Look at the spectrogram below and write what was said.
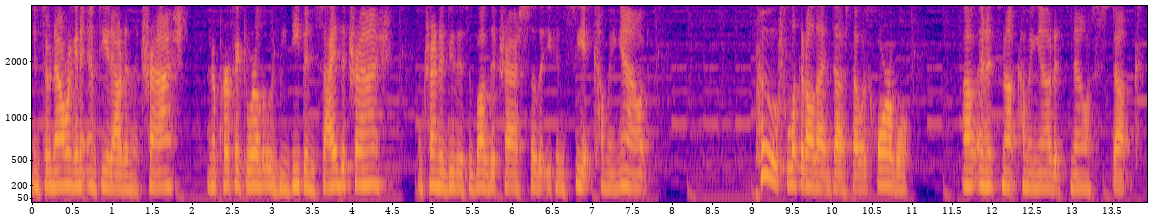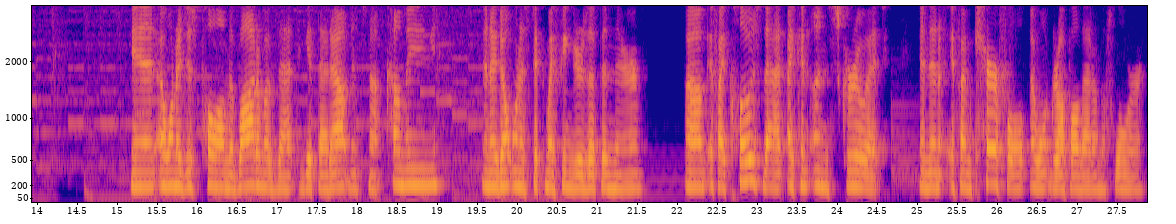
And so now we're gonna empty it out in the trash. In a perfect world, it would be deep inside the trash. I'm trying to do this above the trash so that you can see it coming out. Poof, look at all that dust. That was horrible. Uh, and it's not coming out, it's now stuck. And I wanna just pull on the bottom of that to get that out and it's not coming. And I don't wanna stick my fingers up in there. Um, if I close that, I can unscrew it. And then if I'm careful, I won't drop all that on the floor.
